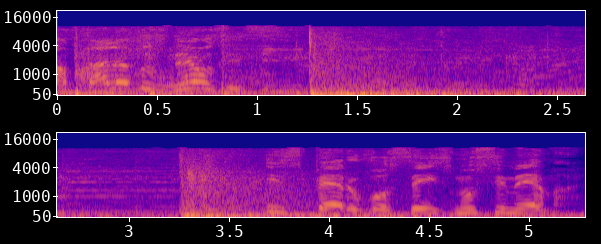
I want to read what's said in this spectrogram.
Batalha dos Deuses. Espero vocês no cinema.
